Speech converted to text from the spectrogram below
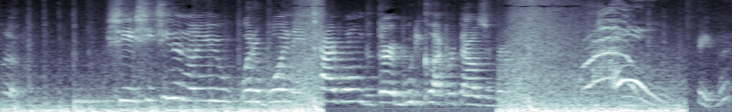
Look. She she cheated on you with a boy named Tyrone, the third booty clapper thousand, bro. Oh. Wait, what?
